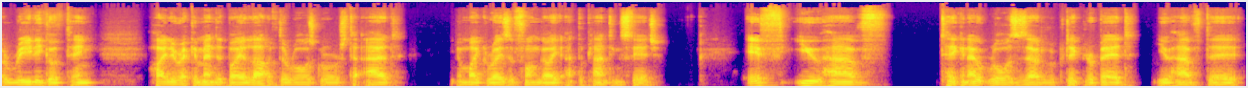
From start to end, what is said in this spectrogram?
a really good thing. Highly recommended by a lot of the rose growers to add you know, mycorrhizal fungi at the planting stage. If you have taken out roses out of a particular bed, you have the,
